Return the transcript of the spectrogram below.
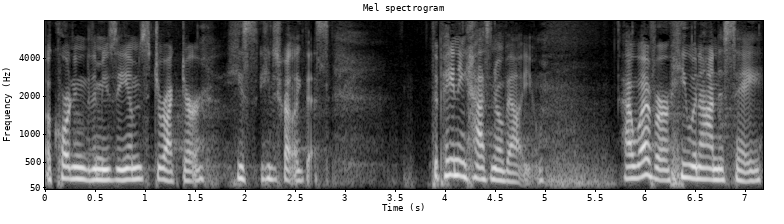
according to the museum's director, he described like this The painting has no value. However, he went on to say,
